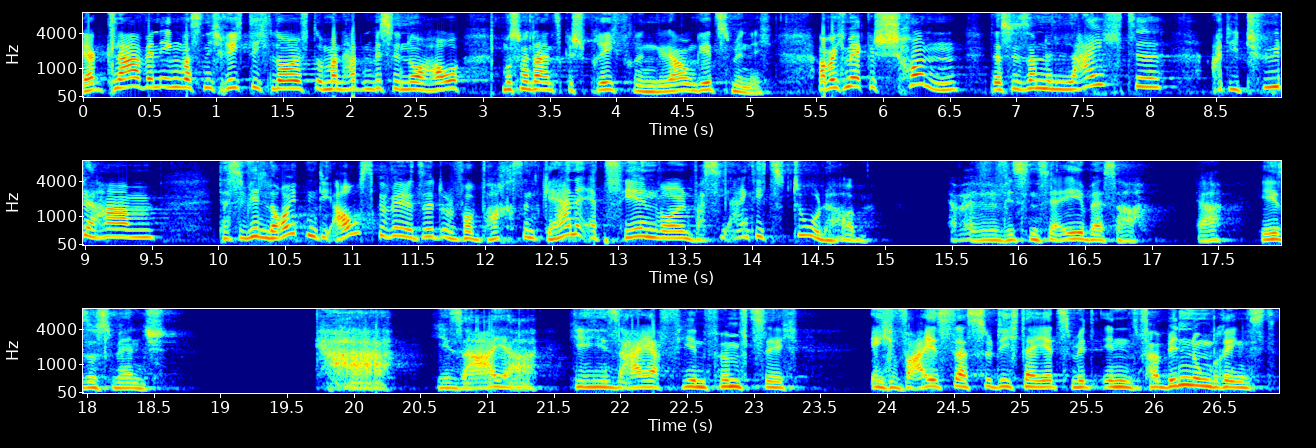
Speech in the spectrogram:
Ja, klar, wenn irgendwas nicht richtig läuft und man hat ein bisschen Know-how, muss man da ins Gespräch bringen. Darum geht es mir nicht. Aber ich merke schon, dass wir so eine leichte Attitüde haben, dass wir Leuten, die ausgebildet sind und vom Fach sind, gerne erzählen wollen, was sie eigentlich zu tun haben. Ja, weil wir wissen es ja eh besser. Ja, Jesus Mensch. Ja, Jesaja, hier Jesaja 54. Ich weiß, dass du dich da jetzt mit in Verbindung bringst,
